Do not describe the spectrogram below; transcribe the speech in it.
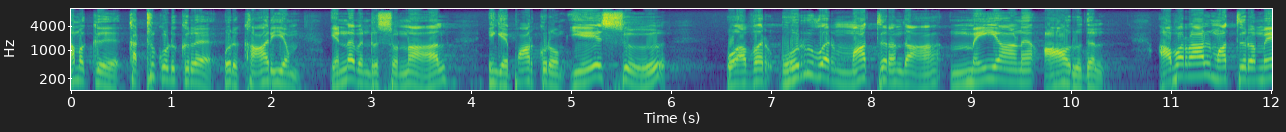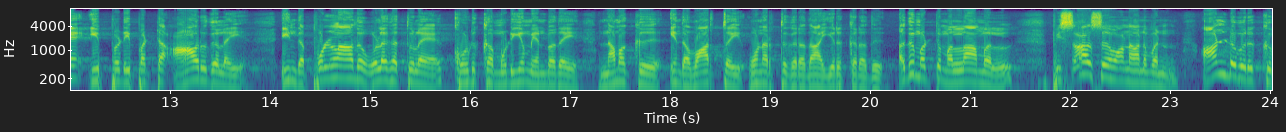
நமக்கு கற்றுக் கொடுக்கிற ஒரு காரியம் என்னவென்று சொன்னால் இங்கே பார்க்கிறோம் இயேசு அவர் ஒருவர் மாத்திரம்தான் மெய்யான ஆறுதல். அவரால் மாத்திரமே இப்படிப்பட்ட ஆறுதலை இந்த பொல்லாத உலகத்தில் கொடுக்க முடியும் என்பதை நமக்கு இந்த வார்த்தை உணர்த்துகிறதா இருக்கிறது. அது மட்டுமல்லாமல் பிசாசுவானவன் ஆண்டவருக்கு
